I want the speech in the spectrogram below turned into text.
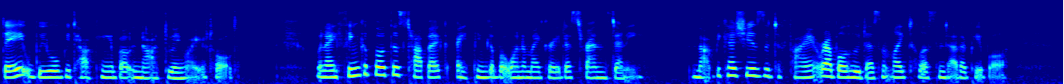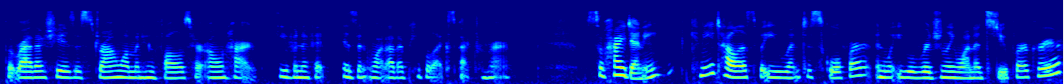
Today we will be talking about not doing what you're told. When I think about this topic, I think about one of my greatest friends, Deni. Not because she is a defiant rebel who doesn't like to listen to other people, but rather she is a strong woman who follows her own heart, even if it isn't what other people expect from her. So, hi, Deni. Can you tell us what you went to school for and what you originally wanted to do for a career?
